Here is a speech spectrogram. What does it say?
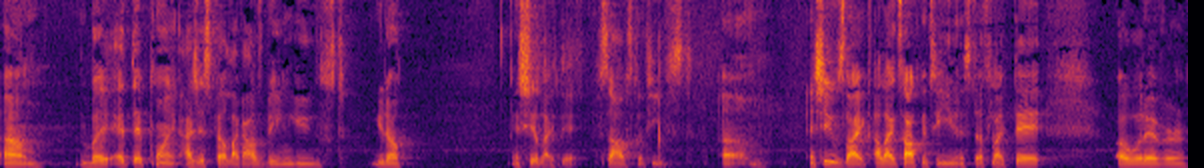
Um, but at that point, I just felt like I was being used, you know, and shit like that. So I was confused. Um, and she was like, "I like talking to you and stuff like that, or whatever."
